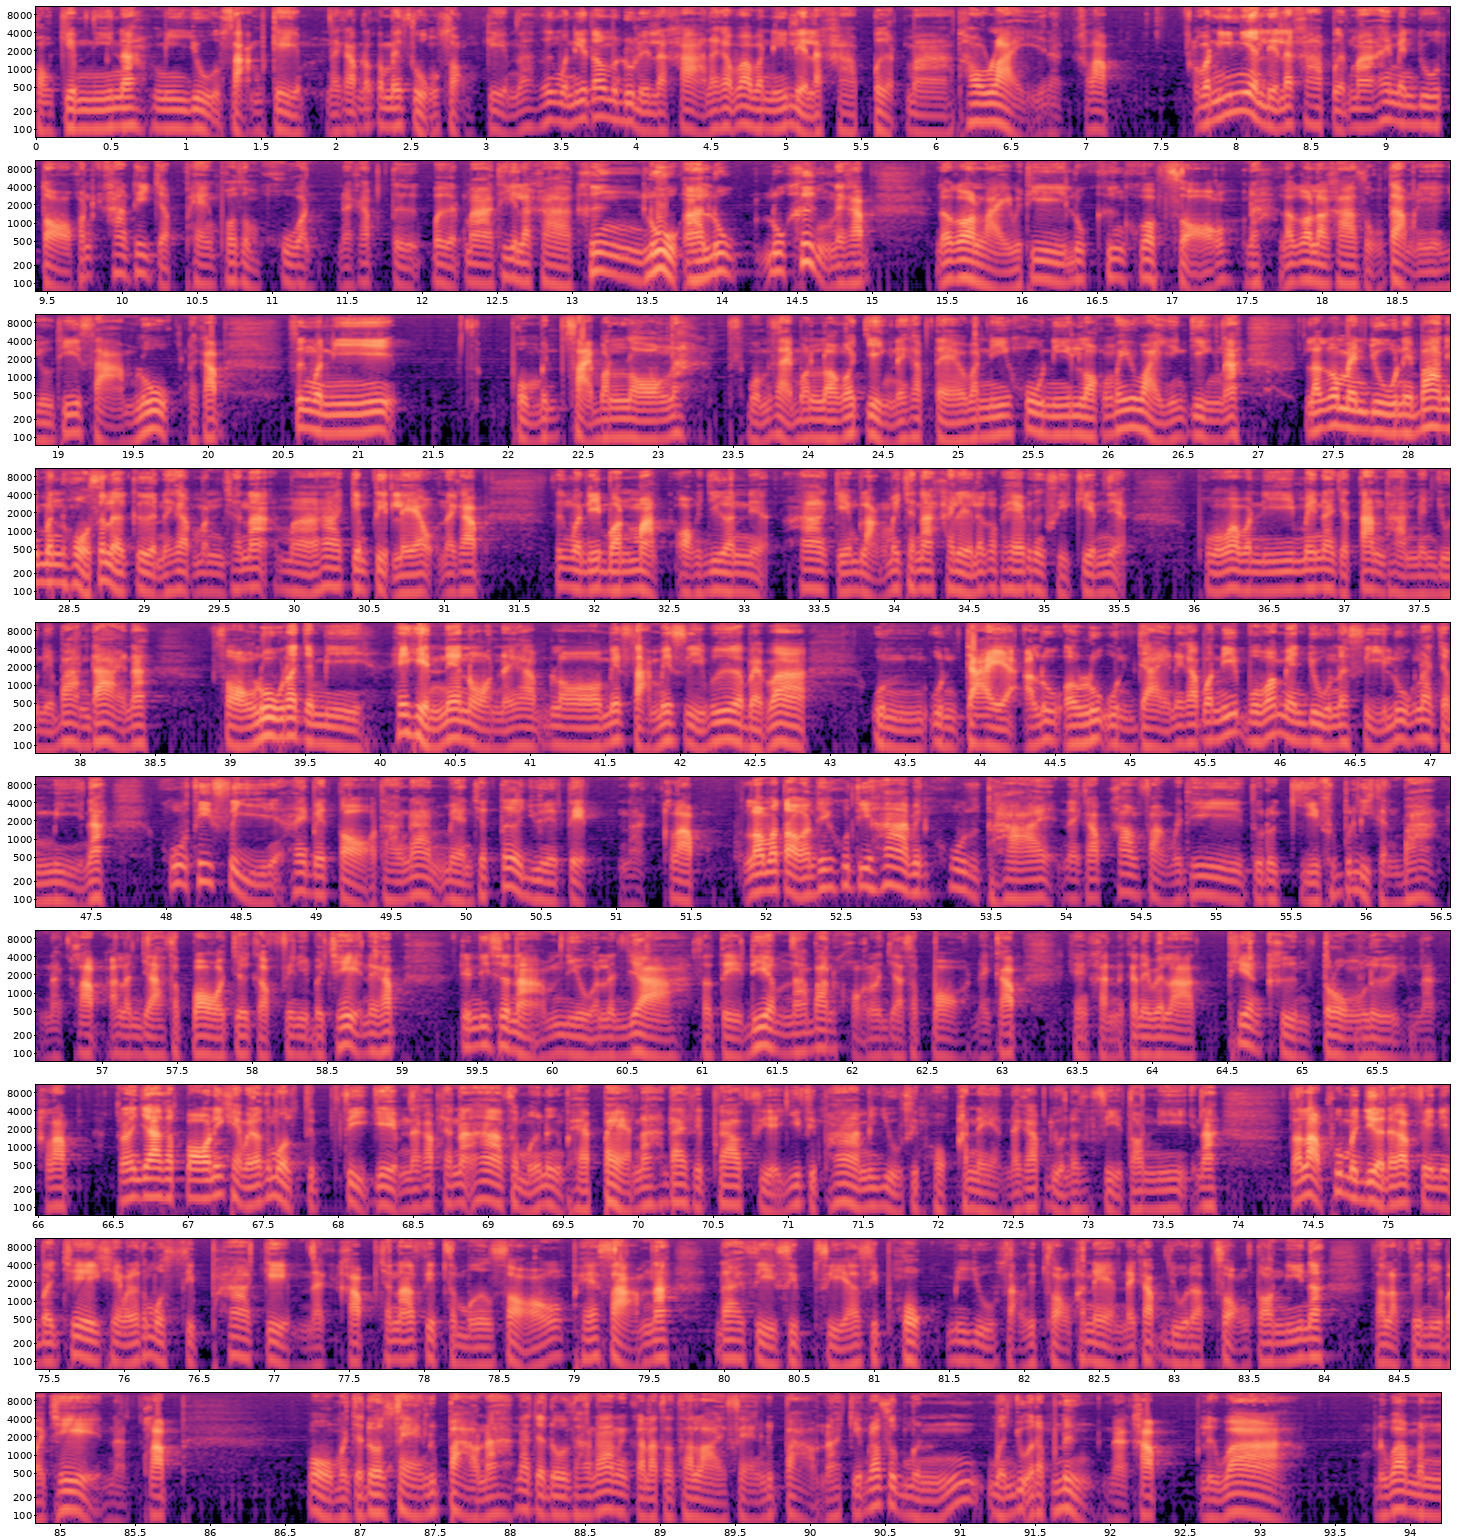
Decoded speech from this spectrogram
ของเกมนี้นะมีอยู่ 3 เกมนะครับแล้วก็ไม่สูง 2 เกมนะซึ่งวันนี้ต้องมาดูเหรียญราคานะครับว่าวันนี้เหรียญราคาเปิดมาเท่าไหร่นะครับวันนี้เนี่ยเหรียญราคาเปิดมาให้แมนยูต่อค่อนข้างที่จะแพงพอสมควรนะครับเติบเปิดมาที่ราคาครึ่งลูกอ่าลูกลูกครึ่งนะครับแล้วก็ไหลไปที่ลูกครึ่งควบ2นะแล้วก็ราคาสูงต่ำเนี่ยอยู่ที่ 3 ลูกนะครับซึ่งวันนี้ผมเป็นสายบอลลองนะผมสายบอลลองก็จริงนะครับแต่วันนี้คู่นี้ล็อกไม่ไหวจริงๆนะ แล้วก็แมนยูในบ้านนี่มันโหดเหลือเกินนะครับมันชนะมา 5 เกมติดแล้วนะครับซึ่งวันนี้บอลหมัดออกเยือนเนี่ยหเกมหลังไม่ชนะใครเลยแล้วก็แพ้ไปถึง4เกมเนี่ยผมว่าวันนี้ไม่น่าจะต้านทานแมนยูในบ้านได้นะสองลูกน่าจะมีให้เห็นแน่นอนนะครับรอเม็ดสามเม็ดสี่เพื่อแบบว่าอุ่นอุ่นใจอะเอาลูกเอาลูกอุ่นใจนะครับวันนี้ผมว่าแมนยูนะสี่ลูกน่าจะมีนะคู่ที่4เนี่ยให้ไปต่อทางด้านแมนเชสเตอร์ยูไนเต็ดนะครับ เรามาต่อกันที่คู่ที่ 5 เป็นคู่สุดท้ายนะครับข้ามฝั่งไปที่ตุรกีซุปเปอร์ลีกกันบ้างนะครับอารัญญาสปอร์เจอกับเฟเนเบเช่นะครับเล่นที่สนามนิวอรัญญาสเตเดียมหน้าบ้านของอรัญญาสปอร์นะครับแข่งขันกันในเวลาเที่ยงคืนตรงเลยนะครับอรัญญาสปอร์นี่แข่งไปแล้วทั้งหมด 14 เกมนะครับชนะ 5 เสมอ 1 แพ้ 8 นะ ได้ 19 เสีย 25 มีอยู่ 16 คะแนนนะครับอยู่ใน14 ตอนนี้นะ สำหรับผู้มาเยือนนะครับเฟนร์บาเช่แข่งมาแล้วทั้งหมด 15 เกมนะครับ ชนะ 10 เสมอ 2 แพ้ 3 นะ ได้ 40 เสีย 16 มีอยู่ 32 คะแนนนะครับ อยู่อันดับ 2 ตอนนี้นะสำหรับเฟนร์บาเช่นะครับโอ้มันจะโดนแซงหรือเปล่านะ น่าจะโดนทางด้านกาลาตาทลายแซงหรือเปล่านะ เกมล่าสุดเหมือนเหมือนอยู่อันดับหนึ่งนะครับ หรือว่าหรือว่ามัน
